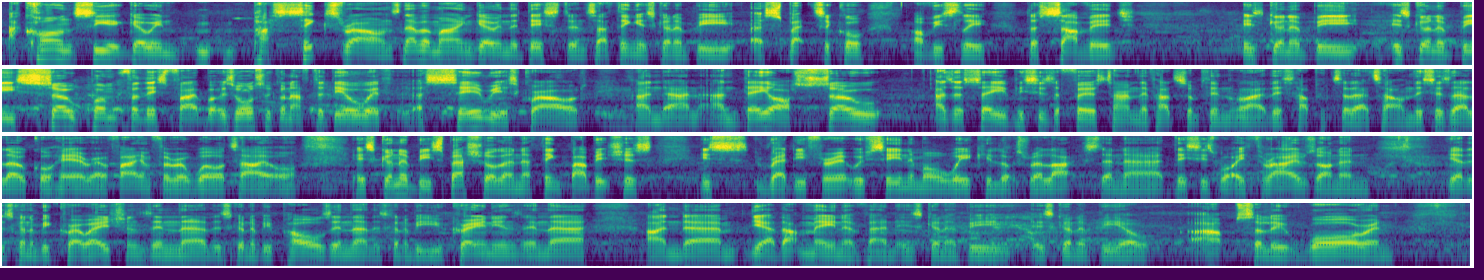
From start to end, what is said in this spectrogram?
I can't see it going past six rounds, never mind going the distance. I think it's going to be a spectacle. Obviously, the Savage is going to be is going to be so pumped for this fight, but is also going to have to deal with a serious crowd, and and, and they are so as I say, this is the first time they've had something like this happen to their town. This is their local hero fighting for a world title. It's going to be special, and I think Babic is is ready for it. We've seen him all week. He looks relaxed, and uh, this is what he thrives on. And yeah, there's going to be Croatians in there. There's going to be Poles in there. There's going to be Ukrainians in there, and um, yeah, that main event is going to be is going to be an absolute war and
